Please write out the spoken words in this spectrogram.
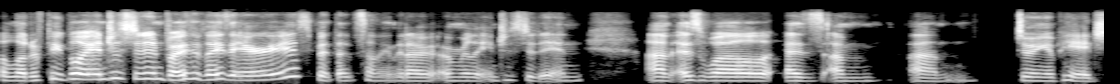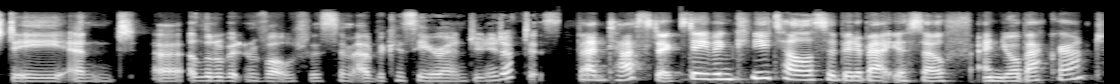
a lot of people are interested in both of those areas, but that's something that I, am really interested in, um, as well as I'm um, doing a PhD and uh, a little bit involved with some advocacy around junior doctors. Fantastic. Stephen, can you tell us a bit about yourself and your background?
